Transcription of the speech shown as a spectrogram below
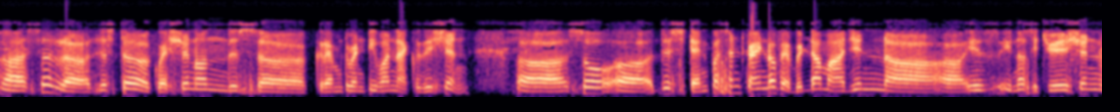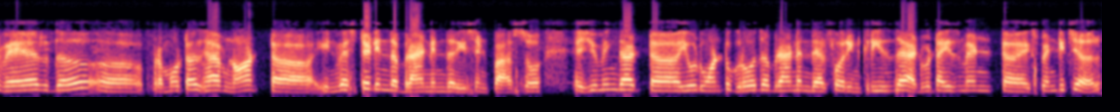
Uh, sir, uh, just a question on this uh, Creme 21 acquisition. Uh, so, uh, this 10% kind of EBITDA margin uh, uh, is in a situation where the uh, promoters have not uh, invested in the brand in the recent past. So, assuming that uh, you would want to grow the brand and therefore increase the advertisement uh, expenditure,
